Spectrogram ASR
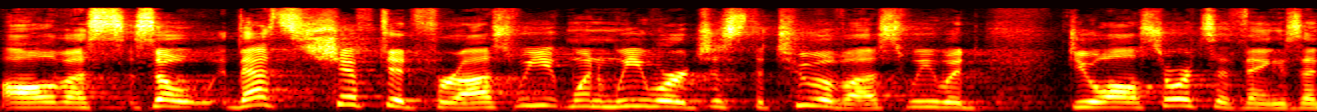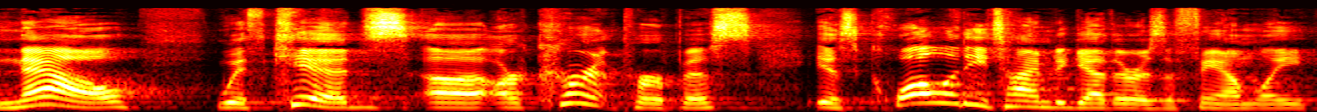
all of us. So that's shifted for us. We, when we were just the two of us, we would do all sorts of things. And now with kids, uh, our current purpose is quality time together as a family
